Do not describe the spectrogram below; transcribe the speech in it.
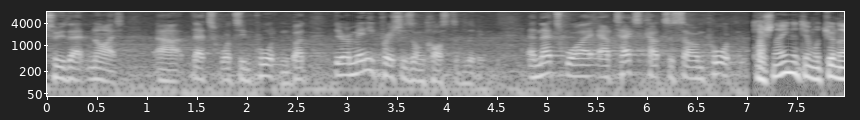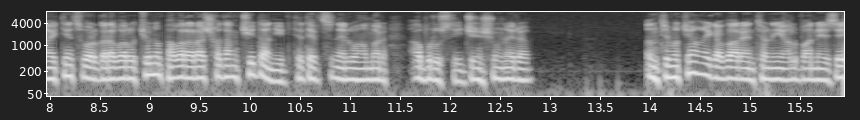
to that night. Uh, that's what's important. But there are many pressures on cost of living. And that's why our tax cuts are so important. Տաշնային ընդդիմությունը այդտենց որ կառավարությունը բավարար աշխատանք չի դանի թեթևցնելու համար աբրուստի ջնշումները։ Ընդդիմության ղեկավար Անտոնի Ալբանեզը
